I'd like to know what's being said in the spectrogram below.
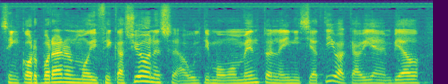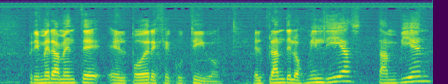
Se incorporaron modificaciones a último momento en la iniciativa que había enviado primeramente el Poder Ejecutivo. El plan de los mil días también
